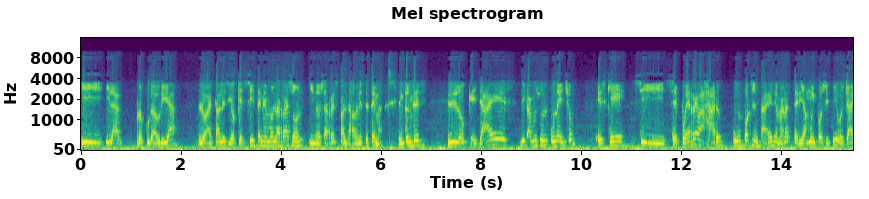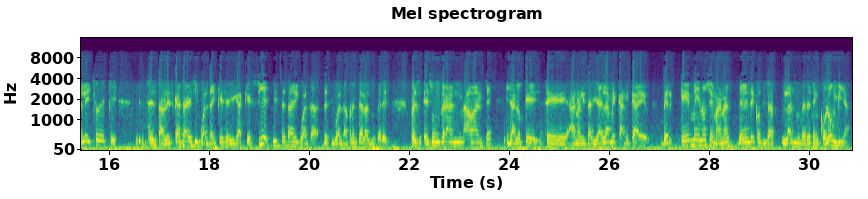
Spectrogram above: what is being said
Y, la Procuraduría lo ha establecido que sí tenemos la razón y nos ha respaldado en este tema. Entonces, lo que ya es, digamos, un hecho es que si se puede rebajar un porcentaje de semanas sería muy positivo. Ya el hecho de que se establezca esa desigualdad y que se diga que sí existe esa desigualdad, desigualdad frente a las mujeres, pues es un gran avance y ya lo que se analizaría es la mecánica de ver qué menos semanas deben de cotizar las mujeres en Colombia.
